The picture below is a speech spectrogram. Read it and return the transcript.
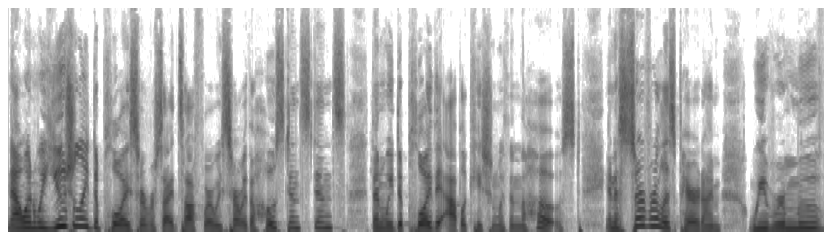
Now, when we usually deploy server-side software, we start with a host instance, then we deploy the application within the host. In a serverless paradigm, we remove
